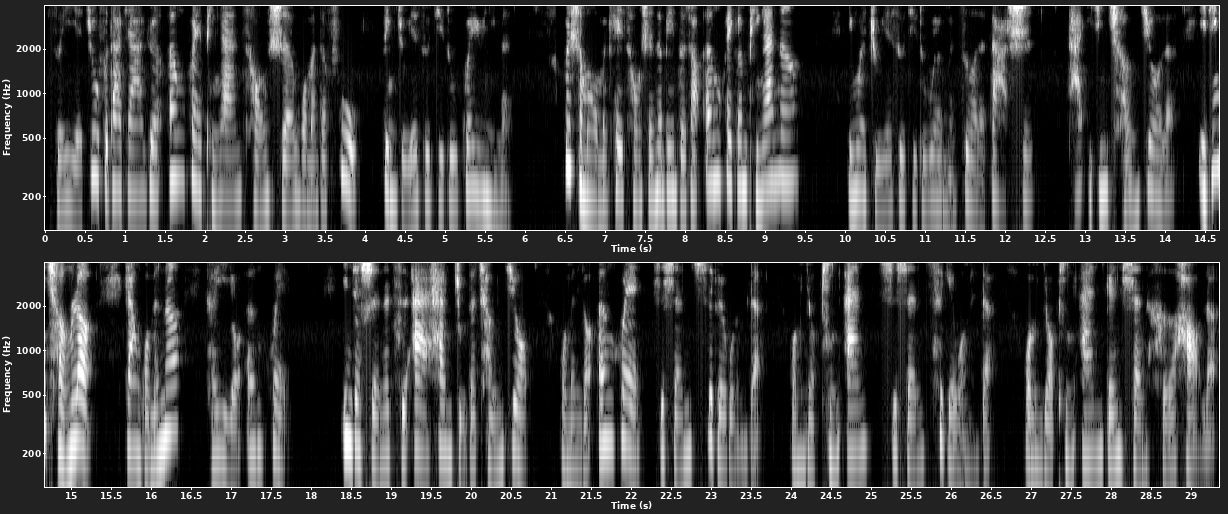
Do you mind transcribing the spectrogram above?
所以也祝福大家，愿恩惠平安从神我们的父并主耶稣基督归于你们。为什么我们可以从神那边得到恩惠跟平安呢？因为主耶稣基督为我们做了大事，他已经成就了，已经成了，让我们呢可以有恩惠。因着神的慈爱和主的成就，我们有恩惠是神赐给我们的；我们有平安是神赐给我们的；我们有平安跟神和好了。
